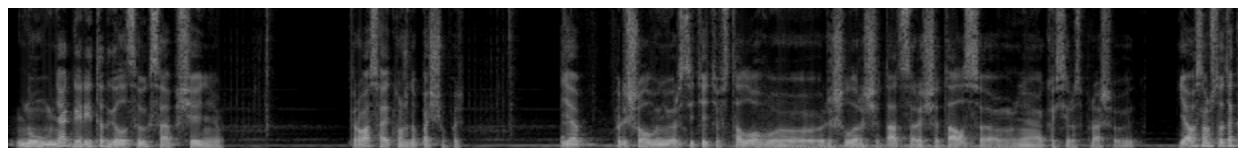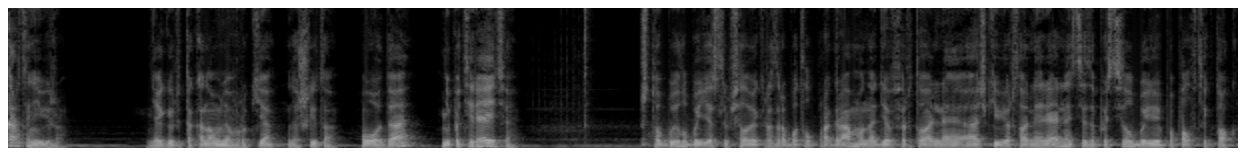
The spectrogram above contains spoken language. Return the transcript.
Ну, у меня горит от голосовых сообщений. Сперва сайт нужно пощупать. Я пришел в университете в столовую, решил рассчитаться, рассчитался. У меня кассир спрашивает. Я в основном что-то карты не вижу. Я говорю, так она у меня в руке зашита. О, да? Не потеряете? Что было бы, если бы человек разработал программу, надев виртуальные очки виртуальной реальности, запустил бы ее и попал в ТикТок?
